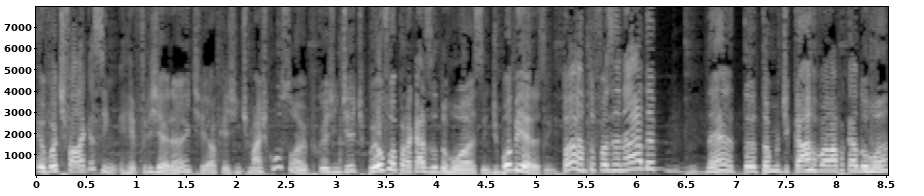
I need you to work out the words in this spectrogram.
eu vou te falar que assim, refrigerante é o que a gente mais consome. Porque hoje em dia, tipo, eu vou pra casa do Juan, assim, de bobeira, assim. Tô, ah, não tô fazendo nada, né? Tamo de carro, vai lá pra casa do Juan.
